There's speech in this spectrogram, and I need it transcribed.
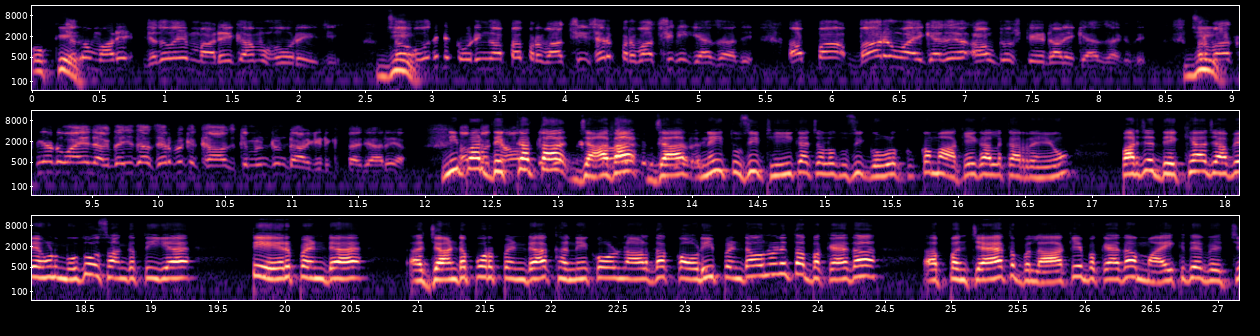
ਓਕੇ ਜਦੋਂ ਮਾੜੇ ਜਦੋਂ ਇਹ ਮਾੜੇ ਕੰਮ ਹੋ ਰਹੇ ਜੀ। ਤਾਂ ਉਹਦੇ ਅਕੋਰਡਿੰਗ ਆਪਾਂ ਪ੍ਰਵਾਸੀ ਸਿਰ ਪ੍ਰਵਾਸੀ ਨਹੀਂ ਕਹਿ ਸਕਦੇ। ਆਪਾਂ ਬਾਹਰੋਂ ਆਏ ਕਹਿੰਦੇ ਆਊਟ ਆਫ ਸਟੇਟ ਵਾਲੇ ਕਹਿ ਸਕਦੇ। ਪ੍ਰਵਾਸੀਆਂ ਤੋਂ ਐਂ ਲੱਗਦਾ ਜਿੱਦਾਂ ਸਿਰਫ ਇੱਕ ਖਾਸ ਕਮਿਊਨਿਟੀ ਨੂੰ ਟਾਰਗੇਟ ਕੀਤਾ ਜਾ ਰਿਹਾ। ਨਹੀਂ ਪਰ ਦਿੱਕਤ ਤਾਂ ਜ਼ਿਆਦਾ ਨਹੀਂ ਤੁਸੀਂ ਠੀਕ ਹੈ ਚਲੋ ਤੁਸੀਂ ਗੋਲ ਘੁਮਾ ਕੇ ਗੱਲ ਕਰ ਰਹੇ ਹੋ। ਪਰ ਜੇ ਦੇਖਿਆ ਜਾਵੇ ਹੁਣ ਮੁੱਦੋ ਸੰਗਤੀ ਹੈ ਢੇਰ ਪਿੰਡ ਹੈ ਜੰਡਪੁਰ ਪਿੰਡ ਹੈ ਖੰਨੇ ਕੋਲ ਨਾਲ ਦਾ ਕੌੜੀ ਪਿੰਡ ਹੈ ਉਹਨਾਂ ਨੇ ਤਾਂ ਬਕਾਇਦਾ ਪੰਚਾਇਤ ਬੁਲਾ ਕੇ ਬਕਾਇਦਾ ਮਾਈਕ ਦੇ ਵਿੱਚ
